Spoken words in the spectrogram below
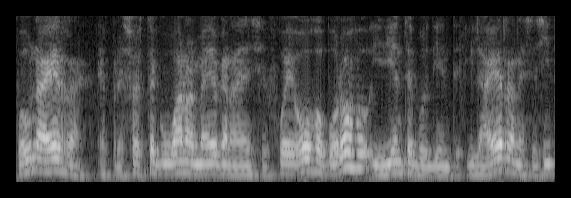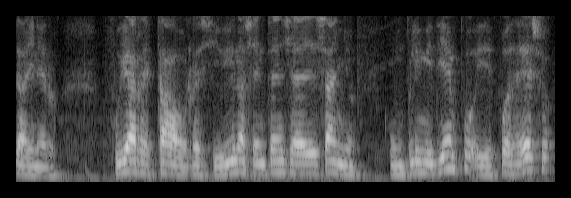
Fue una guerra, expresó este cubano al medio canadiense. Fue ojo por ojo y diente por diente. Y la guerra necesita dinero. Fui arrestado, recibí una sentencia de 10 años Cumplí mi tiempo y después de eso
